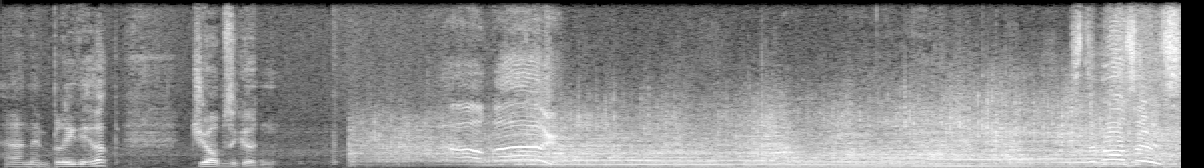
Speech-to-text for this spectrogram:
and then bleed it up. Job's a good one. Oh no! It's the Rozzers!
